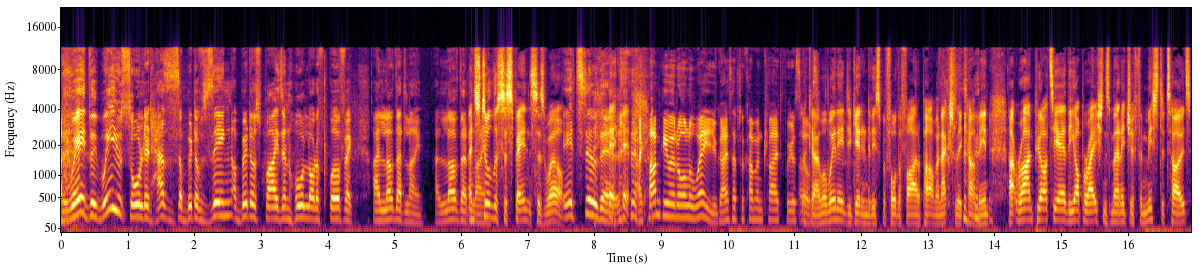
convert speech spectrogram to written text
The way the way you sold it has a bit of zing, a bit of spice, and a whole lot of perfect. I love that line. I love that line. And line. still the suspense as well. it's still there. I can't give it all away. You guys have to come and try it for yourselves. Okay, well, we need to get into this before the fire department actually come in. Uh, Ryan Piottier, the operations manager for Mr. Toads.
